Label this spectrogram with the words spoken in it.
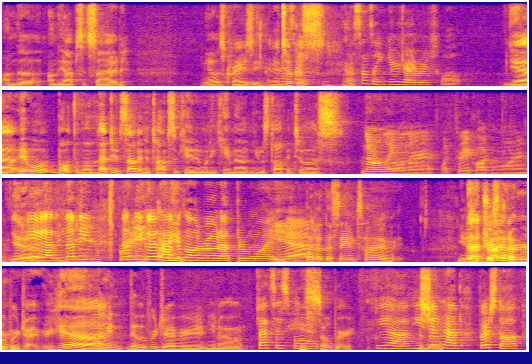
on the on the opposite side. Yeah, it was crazy, and it That's took like- us. Yeah, That sounds like your driver's fault. yeah. It well, both of them. That dude sounded intoxicated when he came out and he was talking to us. Normally when they're like three o'clock in the morning. Yeah, Yeah, yeah. you're Nothing, pretty- nothing good I happens mean- on the road after one. Yeah. But at the same time, you know, That Cris had driver- an Uber driver. yeah. I mean, the Uber driver, you know, That's his fault. he's sober. yeah, he know. shouldn't have. First off,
